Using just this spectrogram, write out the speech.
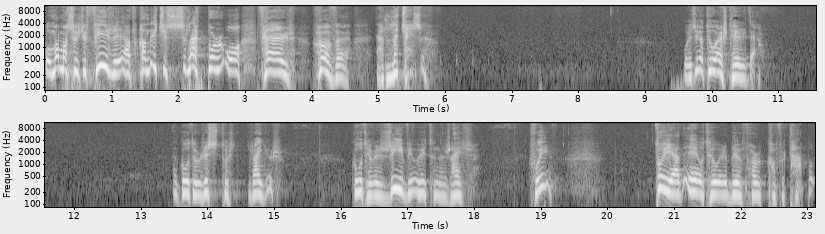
og mamma sier ikke fire at han ikke slipper å fære høve at lette seg og jeg tror at du er til det at god til rist til reier god til rive ut under reier Hvor? Tog jeg at jeg og to er blevet for komfortabel.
